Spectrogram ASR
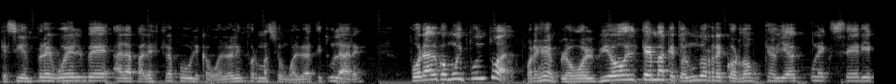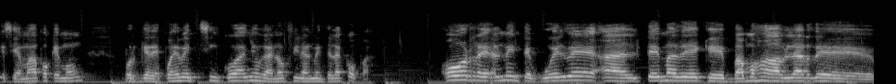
que siempre vuelve a la palestra pública, vuelve a la información, vuelve a titulares, por algo muy puntual. Por ejemplo, volvió el tema que todo el mundo recordó que había una serie que se llamaba Pokémon, porque después de 25 años ganó finalmente la copa. O realmente vuelve al tema de que vamos a hablar de,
